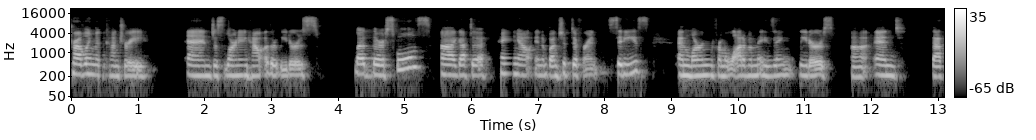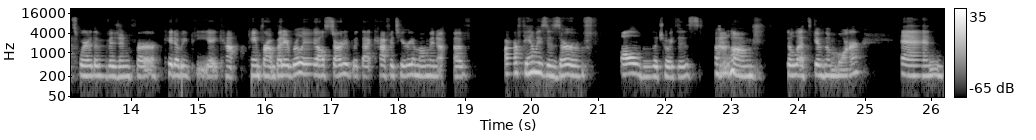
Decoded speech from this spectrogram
traveling the country and just learning how other leaders led their schools. I got to hang out in a bunch of different cities and learn from a lot of amazing leaders. Uh, and that's where the vision for KWPEA came from. But it really all started with that cafeteria moment of our families deserve all the choices. Um, so let's give them more. And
